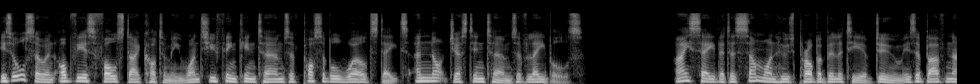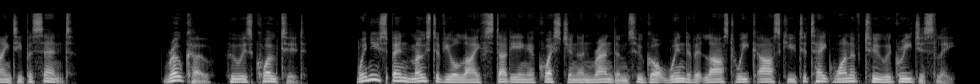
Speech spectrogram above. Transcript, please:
Is also an obvious false dichotomy once you think in terms of possible world states and not just in terms of labels. I say that as someone whose probability of doom is above 90%. Roko, who is quoted, when you spend most of your life studying a question and randoms who got wind of it last week ask you to take one of two egregiously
